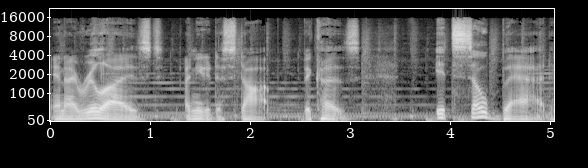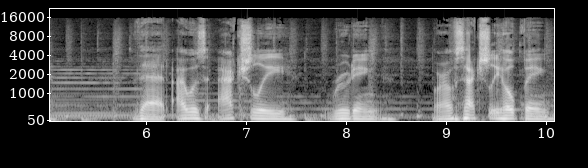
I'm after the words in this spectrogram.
and I realized I needed to stop because it's so bad that I was actually rooting, or I was actually hoping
